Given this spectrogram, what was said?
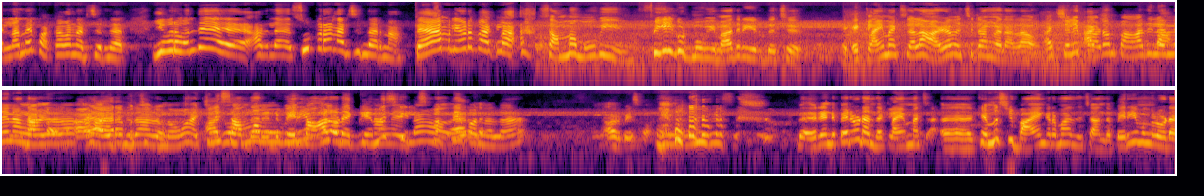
எல்லாமே பக்காவா நடிச்சிருந்தார். இவர் வந்து அதுல சூப்பரா நடிச்சிருந்தாருண்ணா. ஃபேமிலியோட பார்க்கலாம். செம்ம மூவி ஃபீல் குட் மூவி மாதிரி இருந்துச்சு. கிளைமேக்ஸ்ல எல்லாம் அழ வச்சுட்டாங்க நல்லா. ஆக்சுவலி படம் பாதியில இருந்தே நாங்க நாங்க அழ-. இருந்தோம். ஆக்சுவலி செம்ம மூவி பாலோட கெமிஸ்ட்ரிலாம் பண்ணல. அவர் பேசுவார். ரெண்டு பேரோட அந்த கிளைமேக்ஸ் கெமிஸ்ட்ரி பயங்கரமா இருந்துச்சு. அந்த பெரியவங்களோட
